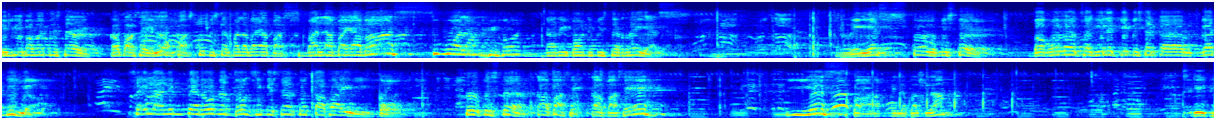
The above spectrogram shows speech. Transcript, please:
Bigli ba Mr. Kabase? Long pass to Mr. Malabayabas. Malabayabas. Wala ngayon. Na-rebound ni Mr. Reyes. Reyes to Mr. Bacolod sa gilid kay Mr. Cargadilla. Sa ilalim pero nandun si Mr. Kuntapay. To, to Mr. Kabase. Kabase. Yes, parang nilabag lang. JP.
